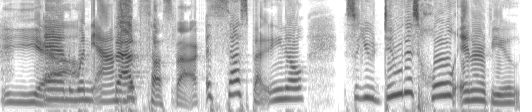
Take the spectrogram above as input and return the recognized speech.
Yeah. And when you ask that's if- suspect. It's suspect, you know. So you do this whole interview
